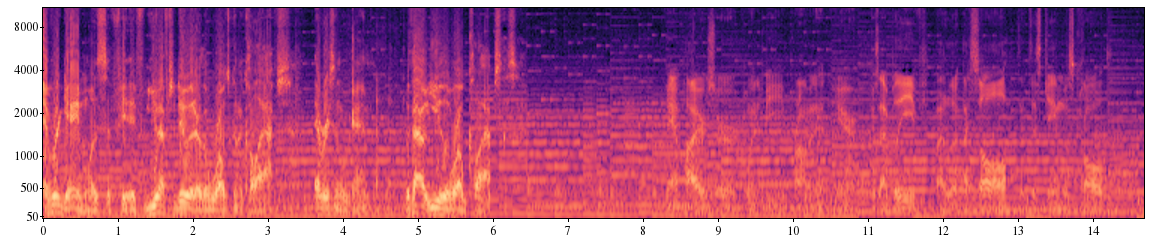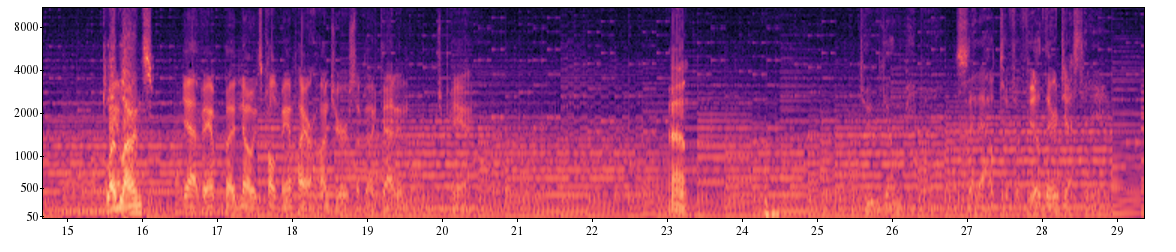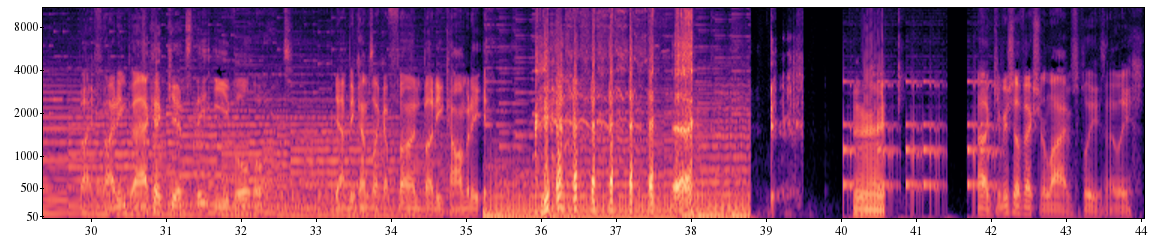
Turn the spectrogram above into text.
Every game was if you, if you have to do it or the world's going to collapse. Every single game. Without you, the world collapses. Vampires are going to be prominent here because I believe I, lo- I saw that this game was called Bloodlines. Yeah, vamp, but no, it's called Vampire Hunter or something like that in Japan. Uh, Two young people set out to fulfill their destiny by fighting back against the evil hordes. Yeah, it becomes like a fun buddy comedy. all right. Uh, give yourself extra lives, please, at least.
